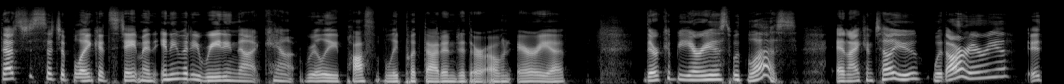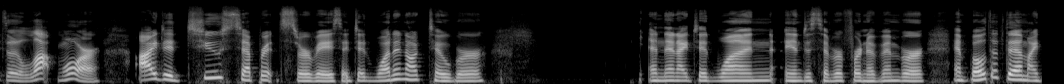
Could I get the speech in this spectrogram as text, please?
that's just such a blanket statement. Anybody reading that can't really possibly put that into their own area there could be areas with less. And I can tell you, with our area, it's a lot more. I did two separate surveys. I did one in October and then I did one in December for November. And both of them, I,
